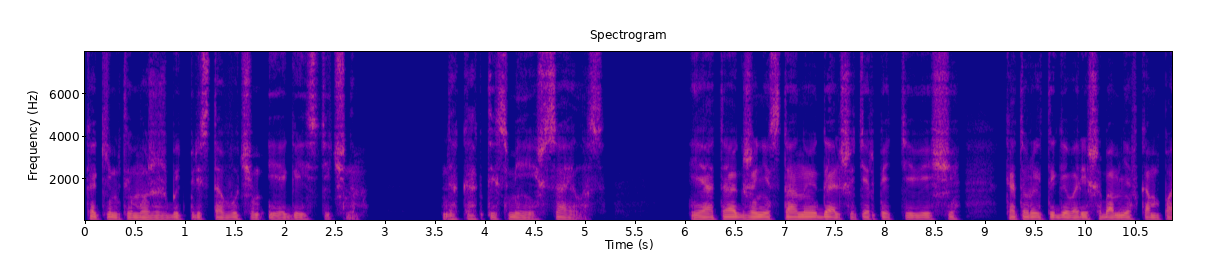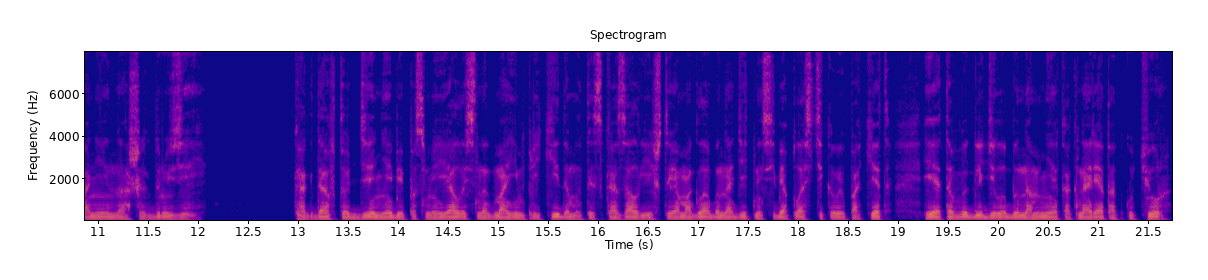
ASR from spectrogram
каким ты можешь быть приставучим и эгоистичным. «Да как ты смеешь, Сайлос? Я также не стану и дальше терпеть те вещи, которые ты говоришь обо мне в компании наших друзей. Когда в тот день Эбби посмеялась над моим прикидом, и ты сказал ей, что я могла бы надеть на себя пластиковый пакет, и это выглядело бы на мне как наряд от кутюр,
